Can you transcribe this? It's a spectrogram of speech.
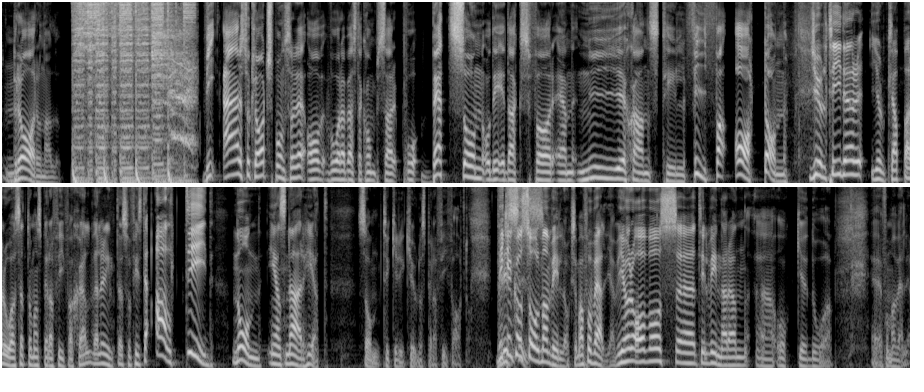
Mm. Bra Ronaldo. Vi är såklart sponsrade av våra bästa kompisar på Betsson och det är dags för en ny chans till Fifa 18. Jultider, julklappar, oavsett om man spelar Fifa själv eller inte, så finns det alltid någon i ens närhet som tycker det är kul att spela Fifa 18. Vilken Precis. konsol man vill också, man får välja. Vi hör av oss eh, till vinnaren eh, och då eh, får man välja.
